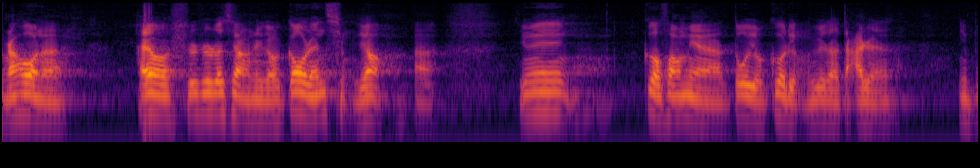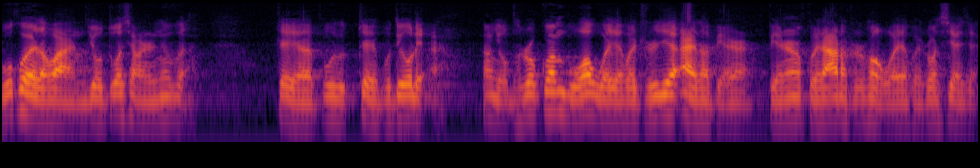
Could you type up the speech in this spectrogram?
然后呢，还要时时的向这个高人请教啊，因为各方面啊都有各领域的达人，你不会的话你就多向人家问，这也不这也不丢脸。像有的时候官博我也会直接艾特别人，别人回答了之后我也会说谢谢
